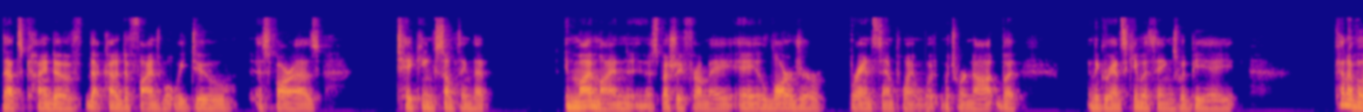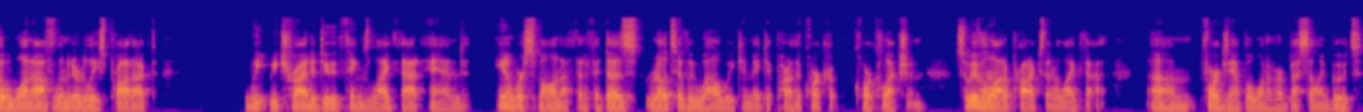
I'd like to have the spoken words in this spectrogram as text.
that's kind of that kind of defines what we do as far as taking something that in my mind especially from a, a larger brand standpoint which, which we're not but in the grand scheme of things would be a kind of a one-off limited release product we we try to do things like that and you know we're small enough that if it does relatively well we can make it part of the core core collection. So we have a lot of products that are like that. Um, for example one of our best selling boots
